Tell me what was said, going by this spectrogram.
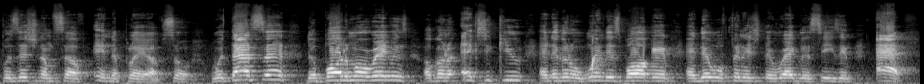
position himself in the playoffs. So with that said the Baltimore Ravens are going to execute and they're going to win this ball game and they will finish the regular season at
